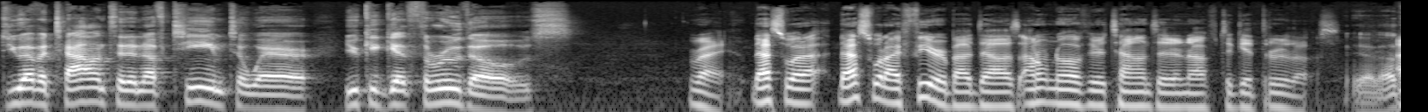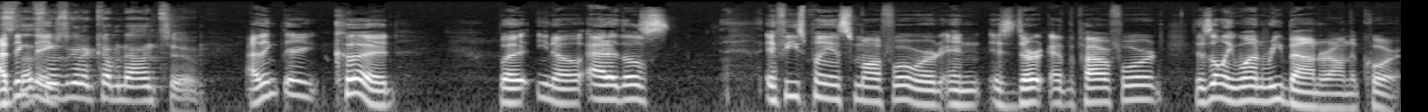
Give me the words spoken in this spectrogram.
do you have a talented enough team to where you could get through those? Right. That's what I, that's what I fear about Dallas. I don't know if they're talented enough to get through those. Yeah, that's, I think that's they- what it's gonna come down to. I think they could, But you know, out of those, if he's playing small forward and is Dirk at the power forward, there's only one rebounder on the court.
